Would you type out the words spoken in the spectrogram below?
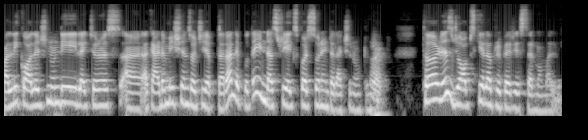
మళ్ళీ కాలేజ్ నుండి లెక్చరర్స్ అకాడమిషియన్స్ వచ్చి చెప్తారా? లేకపోతే ఇండస్ట్రీ ఎక్స్పర్ట్స్తో ఇంటరాక్షన్ ఉంటుందా. థర్డ్ ఇస్ జాబ్స్కి ఎలా ప్రిపేర్ చేస్తారు మమ్మల్ని.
